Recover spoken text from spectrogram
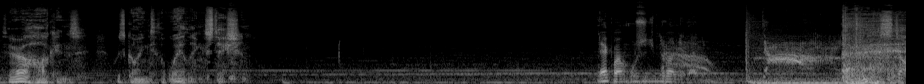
Sarah Hawkins was going to the whaling station. Jak mam użyć broni na nią? Stop.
